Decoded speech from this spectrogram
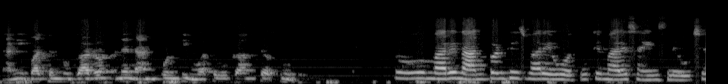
આની પાછળનું કારણ અને નાનપણથી મહત્વકાંક્ષા શું હતી? તો મારે નાનપણથી જ મારે એવું હતું કે મારે સાયન્સ લેવું છે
